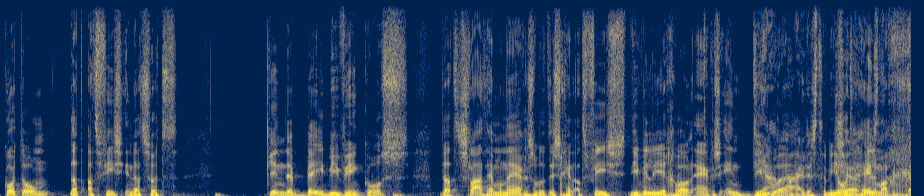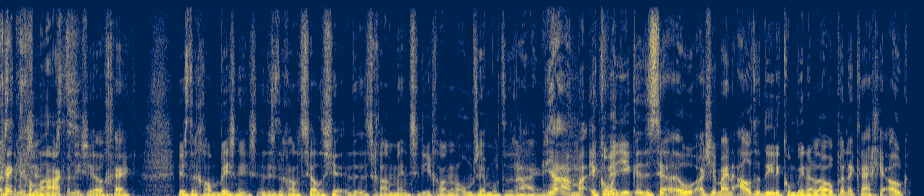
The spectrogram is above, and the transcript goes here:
Kortom, dat advies in dat soort kinderbabywinkels. Dat slaat helemaal nergens op. Dat is geen advies. Die willen je gewoon ergens induwen. Ja, maar is Je zo, wordt helemaal dat is- dat is gek gemaakt. Dat is toch niet zo heel gek. Is toch gewoon business. Het is toch gewoon hetzelfde als je... Het is gewoon mensen die gewoon een omzet moeten draaien. Ja, maar Ik ik kom, je, als je bij een autodealer komt binnenlopen, dan krijg je ook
